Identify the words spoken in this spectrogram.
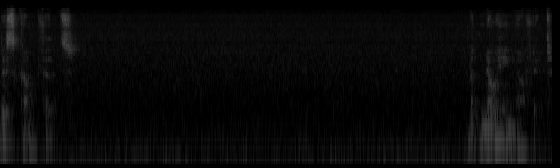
discomforts. But knowing of it.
